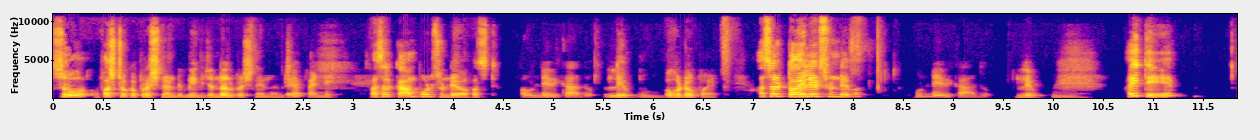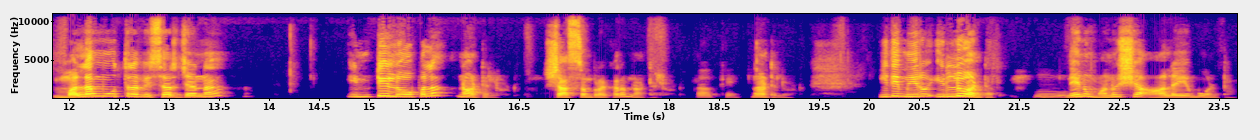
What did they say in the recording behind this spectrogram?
సో ఫస్ట్ ఒక ప్రశ్న అండి. మీకు జనరల్ ప్రశ్న ఏంటంటే చెప్పండి. అసలు కాంపౌండ్స్ ఉండేవా ఫస్ట్? ఉండేవి కాదు. లేవు. ఒకటో పాయింట్. అసలు టాయిలెట్స్ ఉండేవా? ఉండేవి కాదు. లేవు. అయితే మలమూత్ర విసర్జన ఇంటి లోపల నాట్ అలౌడ్. శాస్త్రం ప్రకారం not allowed. Okay. Not allowed. ఇది మీరు ఇల్లు అంటారు. నేను మనుష్య ఆలయము అంటాను.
